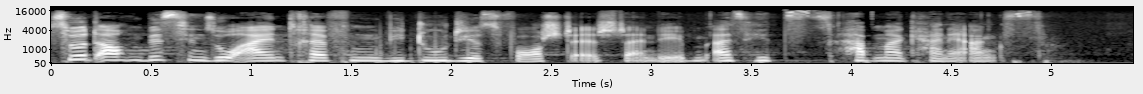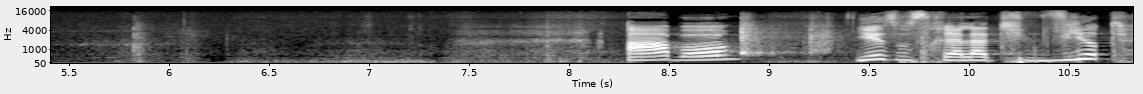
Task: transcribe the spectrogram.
es wird auch ein bisschen so eintreffen, wie du dir es vorstellst, dein Leben. Also jetzt hab mal keine Angst. Aber Jesus relativiert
